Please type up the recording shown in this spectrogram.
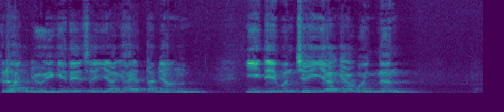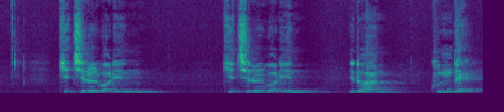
그러한 유익에 대해서 이야기하였다면 이 네 번째 이야기하고 있는 기치를 버린 기치를 버린 이러한 군대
